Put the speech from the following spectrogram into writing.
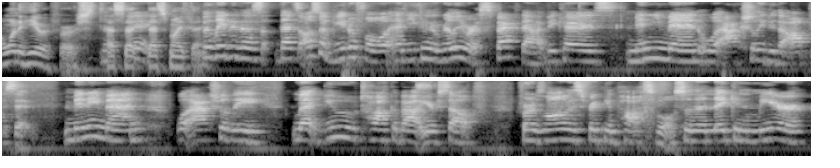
I want to hear it first. That's That's that. That's my thing. But lady, that's that's also beautiful, and you can really respect that because many men will actually do the opposite. Many men will actually let you talk about yourself for as long as freaking possible, so then they can mirror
